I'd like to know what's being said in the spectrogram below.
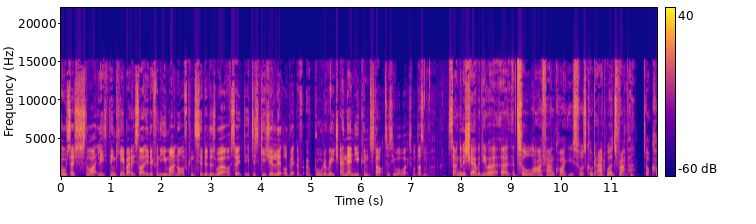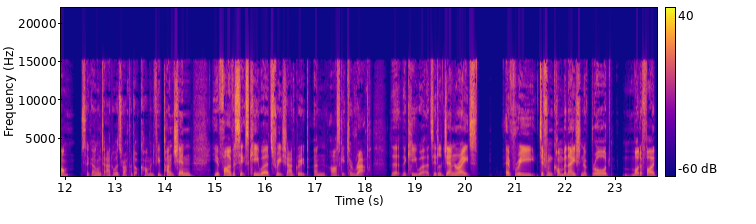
also slightly thinking about it slightly different that you might not have considered as well. So it, it just gives you a little bit of, of, broader reach, and then you can start to see what works and what doesn't work. So I'm going to share with you a, a, tool that I found quite useful. It's called AdWordsWrapper.com. So go along to AdWordsWrapper.com, and if you punch in your five or six keywords for each ad group and ask it to wrap the, the keywords, it'll generate every different combination of broad, modified,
